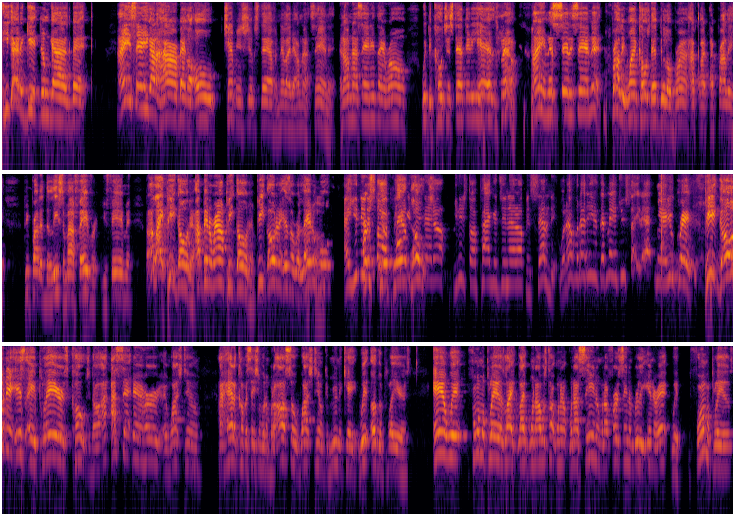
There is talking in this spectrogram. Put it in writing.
he got to get them guys back. I ain't saying he got to hire back an old championship staff and they're like that. I'm not saying that, and I'm not saying anything wrong with the coaching staff that he has now. I ain't necessarily saying that. Probably one coach that Bill O'Brien. I, I, I probably he probably the least of my favorite. You feel me? But I like Pete Golding. I've been around Pete Golding. Pete Golding is a relatable. Uh-oh. Hey, you need to start packaging coach. that up. You need to start packaging that up and selling it. Whatever that is that made you say that. Man, you crazy. Pete Golding is a player's coach, dog. I, I sat there and heard and watched him. I had a conversation with him, but I also watched him communicate with other players and with former players. Like like when I was talking when I when I seen him when I first seen him really interact with former players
